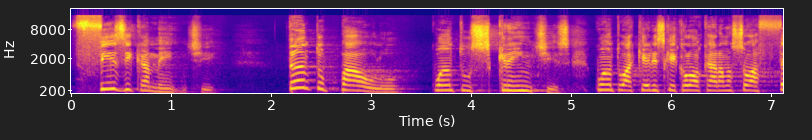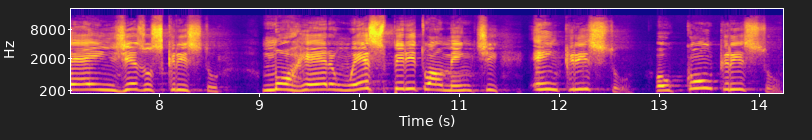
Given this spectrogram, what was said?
fisicamente, tanto Paulo quanto os crentes, quanto aqueles que colocaram a sua fé em Jesus Cristo, morreram espiritualmente em Cristo ou com Cristo.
